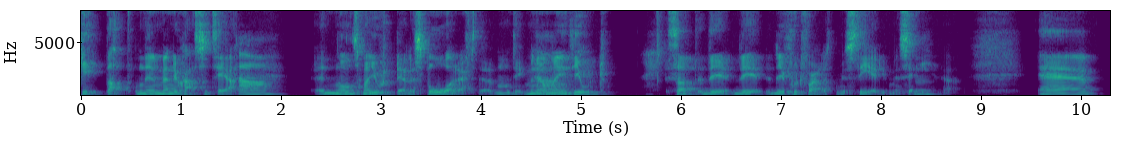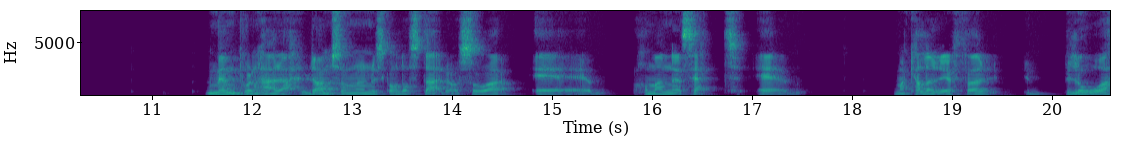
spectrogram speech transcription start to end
hittat, om det är en människa så att säga, Ja. någon som har gjort det eller spår efter någonting. Men det har Ja. man inte gjort. Så att det, det, det är fortfarande ett mysterium i sig. Mm. Eh, men på den här ranchen, om vi nu ska hålla oss där då, så eh, har man sett, eh, man kallar det för blå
